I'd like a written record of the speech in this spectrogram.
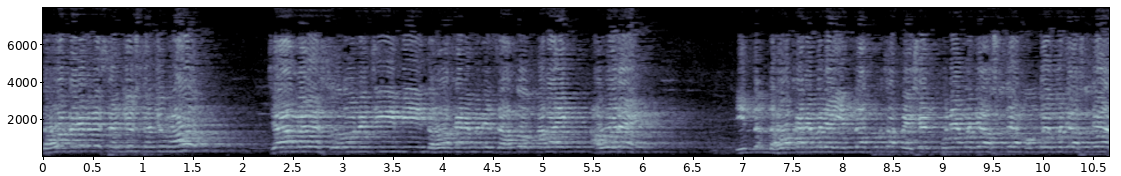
दवाखान्यामध्ये संजीव संजीव भाऊ ज्या वेळेस सोनवण्याची मी दवाखान्यामध्ये जातो. मला एक आवड आहे. इंद दवाखान्यामध्ये इंदापूरचा पेशंट पुण्यामध्ये असू द्या मुंबईमध्ये असू द्या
